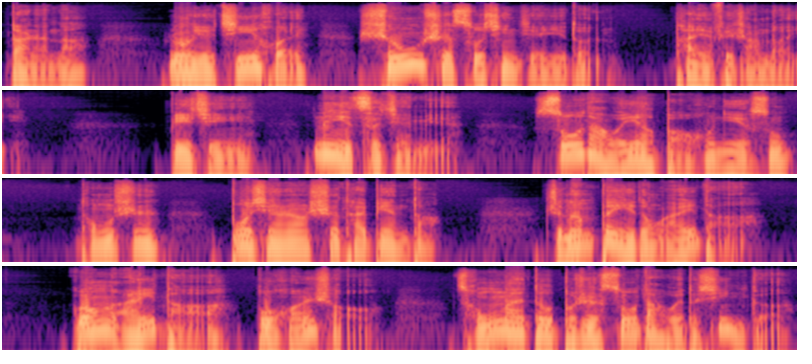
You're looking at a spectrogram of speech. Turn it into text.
当然呢。若有机会收拾苏庆杰一顿，他也非常乐意。毕竟那次见面，苏大为要保护聂苏，同时不想让事态变大，只能被动挨打。光挨打不还手，从来都不是苏大为的性格。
